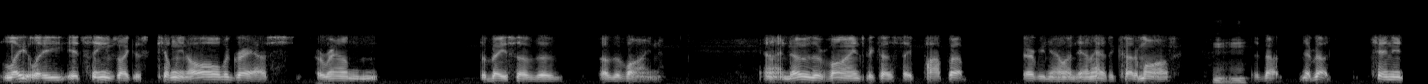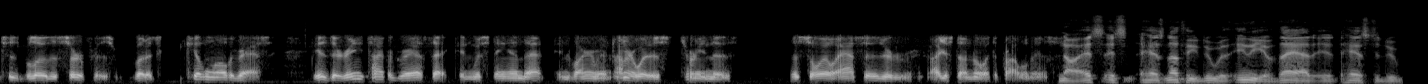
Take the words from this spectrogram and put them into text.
lately, it seems like it's killing all the grass around the base of the of the vine. And I know they're vines because they pop up every now and then. I had to cut them off. Mm-hmm. About they're about 10 inches below the surface, but it's killing all the grass. Is there any type of grass that can withstand that environment? I don't know whether it's turning the the soil acid or I just don't know what the problem is. No, it's, it's it has nothing to do with any of that. It has to do.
